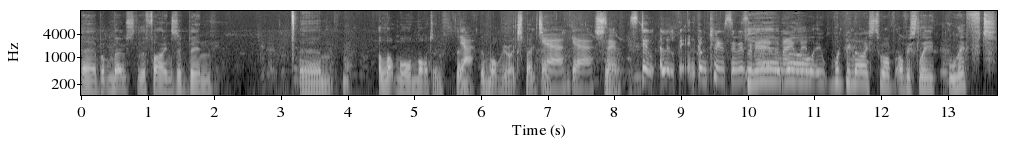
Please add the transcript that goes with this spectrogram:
Uh, but most of the finds have been um, a lot more modern than, Yeah. than what we were expecting. Yeah, yeah. So, So- still a little bit inconclusive, isn't it? Yeah, the moment? well, it would be nice to obviously lift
